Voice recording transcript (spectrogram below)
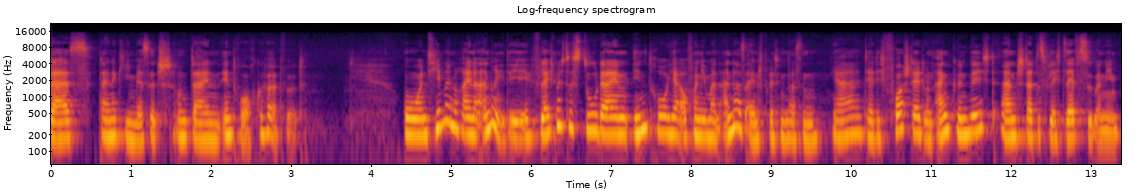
dass deine Key Message und dein Intro auch gehört wird. Und hier mal noch eine andere Idee. Vielleicht möchtest du dein Intro ja auch von jemand anders einsprechen lassen, ja, der dich vorstellt und ankündigt, anstatt es vielleicht selbst zu übernehmen.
